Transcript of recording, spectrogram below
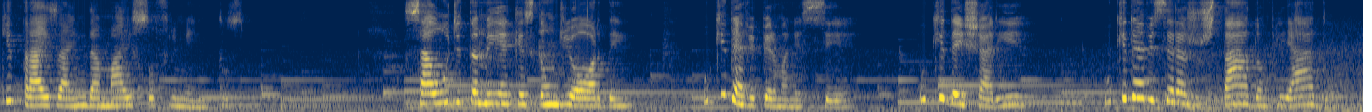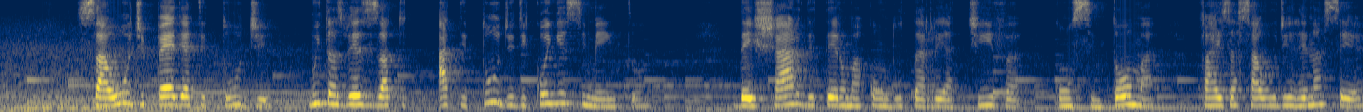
que traz ainda mais sofrimentos. Saúde também é questão de ordem o que deve permanecer? O que deixar ir? O que deve ser ajustado, ampliado? Saúde pede atitude, muitas vezes atitude de conhecimento. Deixar de ter uma conduta reativa com sintoma faz a saúde renascer.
